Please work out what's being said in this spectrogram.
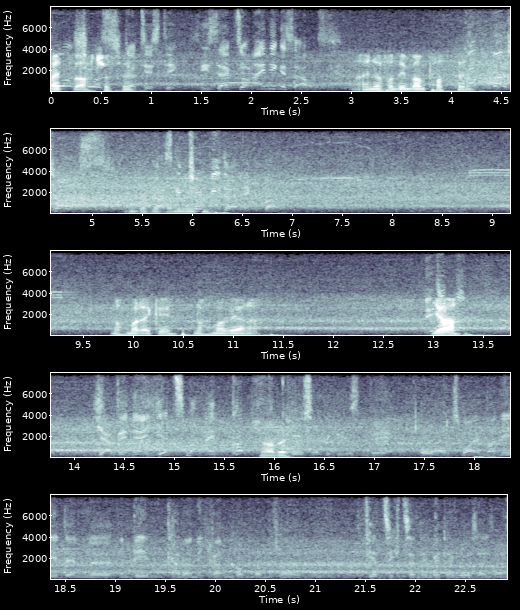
2 zu 8 Schüsse. Einer von denen war am Posten. Und der wird daneben. Nochmal Ecke, nochmal Werner. Ja. Schade. Schade. Oder auch zweimal nee, denn an denen kann er nicht rankommen, dann muss er 40 cm größer sein.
